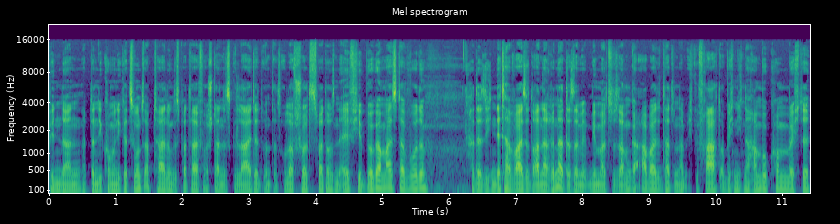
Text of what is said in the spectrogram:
bin dann, habe dann die Kommunikationsabteilung des Parteivorstandes geleitet und als Olaf Scholz 2011 hier Bürgermeister wurde, hat er sich netterweise daran erinnert, dass er mit mir mal zusammengearbeitet hat und hat mich gefragt, ob ich nicht nach Hamburg kommen möchte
